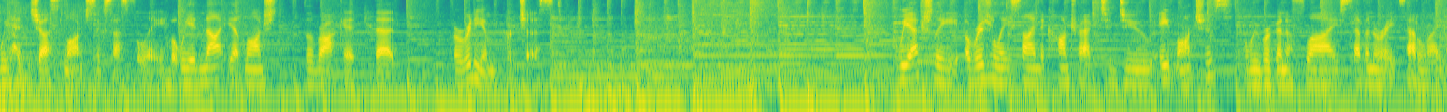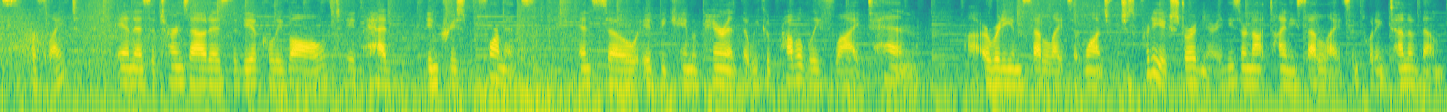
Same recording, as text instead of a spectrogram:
We had just launched successfully, but we had not yet launched the rocket that Iridium purchased. We actually originally signed a contract to do eight launches. We were going to fly seven or eight satellites per flight. And as it turns out, as the vehicle evolved, it had increased performance. And so it became apparent that we could probably fly 10 uh, Iridium satellites at once, which is pretty extraordinary. These are not tiny satellites, and putting 10 of them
